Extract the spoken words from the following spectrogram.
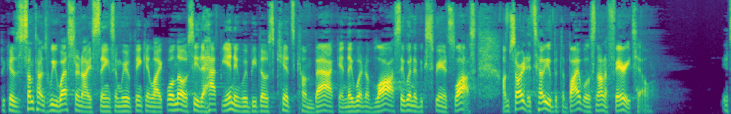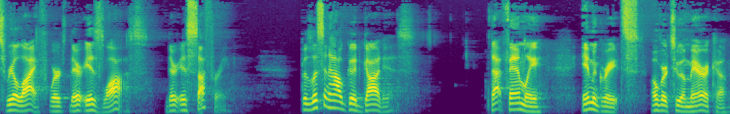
Because sometimes we westernize things and we are thinking, like, well, no, see, the happy ending would be those kids come back and they wouldn't have lost, they wouldn't have experienced loss. I'm sorry to tell you, but the Bible is not a fairy tale. It's real life where there is loss, there is suffering. But listen how good God is. That family immigrates over to America.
